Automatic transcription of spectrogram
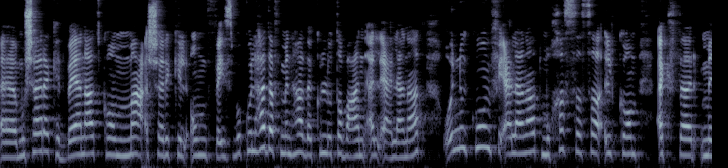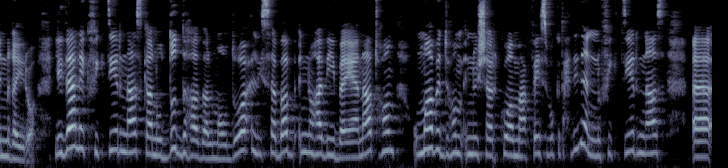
مشاركة بياناتكم مع الشركة الأم فيسبوك والهدف من هذا كله طبعا الإعلانات وأنه يكون في إعلانات مخصصة لكم أكثر من غيره. لذلك في كتير ناس كانوا ضد هذا الموضوع لسبب أنه هذه بياناتهم وما بدهم أنه يشاركوها مع فيسبوك. تحديدا أنه في كتير ناس آه،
